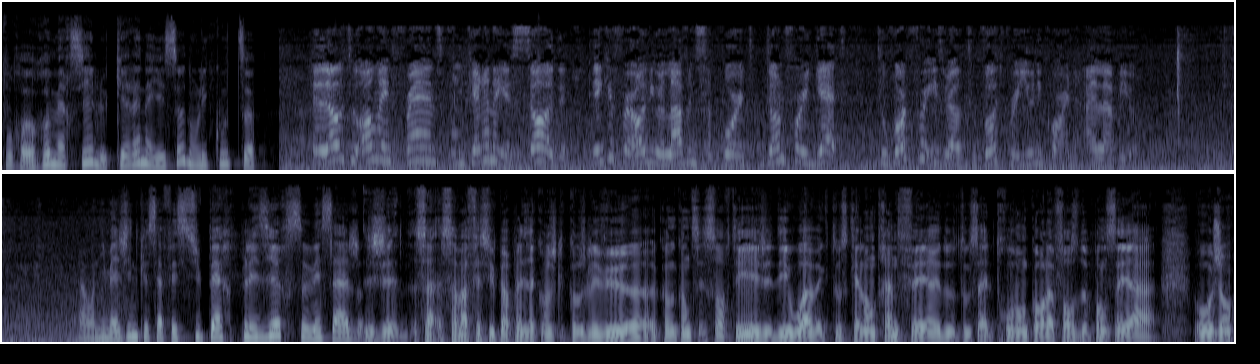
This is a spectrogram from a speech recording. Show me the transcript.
pour euh, remercier le Keren Ayesod. On l'écoute. Hello to all my friends from Keren Ayesod. Thank you for all your love and support. Don't forget to vote for Israel, to vote for Unicorn. I love you. Alors on imagine que ça fait super plaisir ce message. Ça m'a fait super plaisir quand je, l'ai vu, euh, quand, c'est sorti, et j'ai dit, ouais, avec tout ce qu'elle est en train de faire et de tout ça, elle trouve encore la force de penser à, aux gens.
